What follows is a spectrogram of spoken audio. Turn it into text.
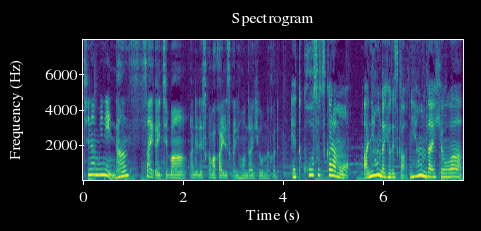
ちなみに何歳が一番あれですか？若いですか？日本代表の中で。えっと高卒からもあ日本代表ですか？日本代表は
